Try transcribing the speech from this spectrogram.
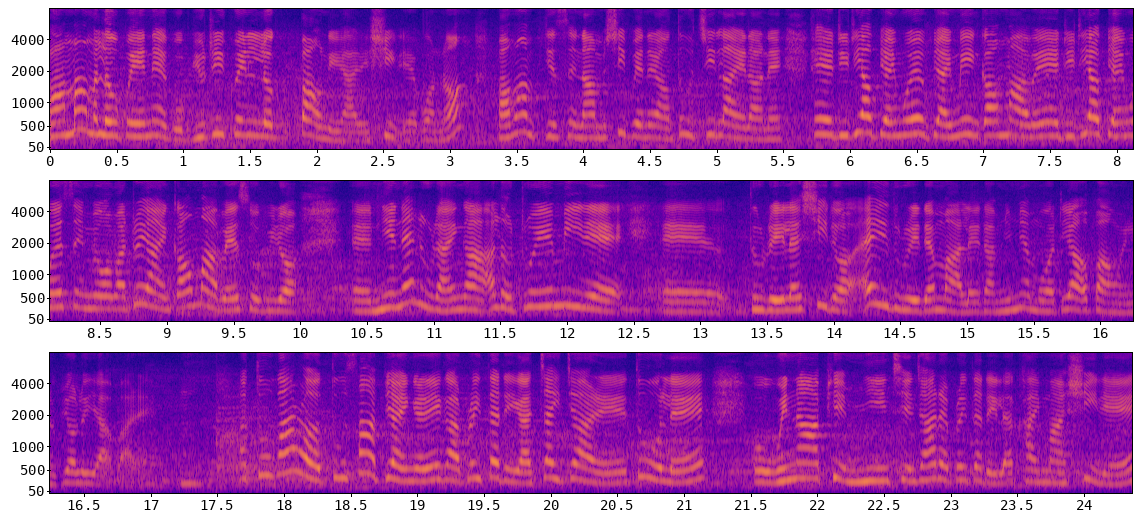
ဘာမှမလုပ်ပေးနဲ့ကို beauty queen လို့ပေါက်နေတာတွေရှိတယ်ပေါ့နော်ဘာမှပြင်ဆင်တာမရှိပေးနဲ့အောင်သူကြည့်လိုက်ရတာနဲ့ဟဲဒီတယောက်ပြိုင်ပွဲကိုပြိုင်မင်းကောင်းမှာပဲဒီတယောက်ပြိုင်ပွဲစင်မျိုးမှာတွေ့ရရင်ကောင်းမှာပဲဆိုပြီးတော့အဲမြင်တဲ့လူတိုင်းကအဲ့လိုတွေးမိတဲ့အဲသူတွေလည်းရှိတော့အဲ့ဒီသူတွေထဲမှာလည်းဒါမြင့်မြတ်မောတယောက်အပောင်ဝင်လို့ပြောလို့ရပါတယ်อืมအ သူကတော့သူစပြိုင်ကလေးကပြိသက်တွေကကြိုက်ကြတယ်သူ့ကိုလည်းဟိုဝင်းနာအဖြစ်မြင်ချင်ကြတဲ့ပြိသက်တွေလည်းအခိုင်အမာရှိတယ်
